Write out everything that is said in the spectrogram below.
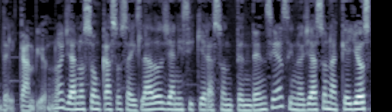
del cambio, ¿no? Ya no son casos aislados, ya ni siquiera son tendencias, sino ya son aquellos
